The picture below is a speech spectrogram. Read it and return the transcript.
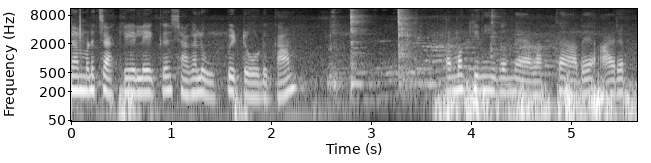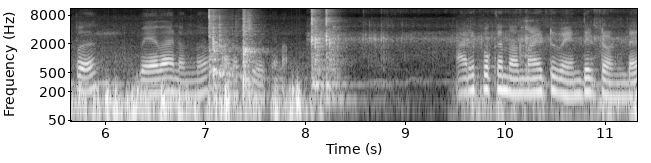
നമ്മുടെ ചക്കയിലേക്ക് ശകലം ഉപ്പിട്ട് കൊടുക്കാം. നമുക്കിനി ഇതൊന്ന് ഇളക്കാതെ അരപ്പ് വേവാനൊന്ന് അടച്ചു വെക്കണം. അരപ്പൊക്കെ നന്നായിട്ട് വെന്തിട്ടുണ്ട്.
